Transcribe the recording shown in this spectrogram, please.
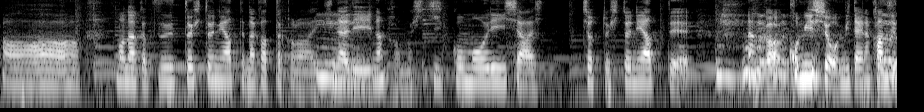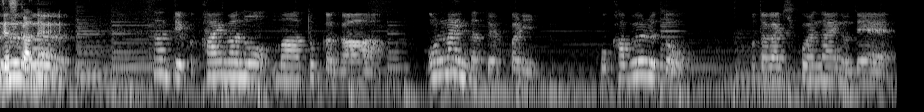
ああもうなんかずっと人に会ってなかったからいきなりなんかもう引きこもり者ちょっと人に会って なんかコミュ障みたいな感じですかね。うんうんうんなんていうか会話の間とかがオンラインだとやっぱりこう被るとお互い聞こえないので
